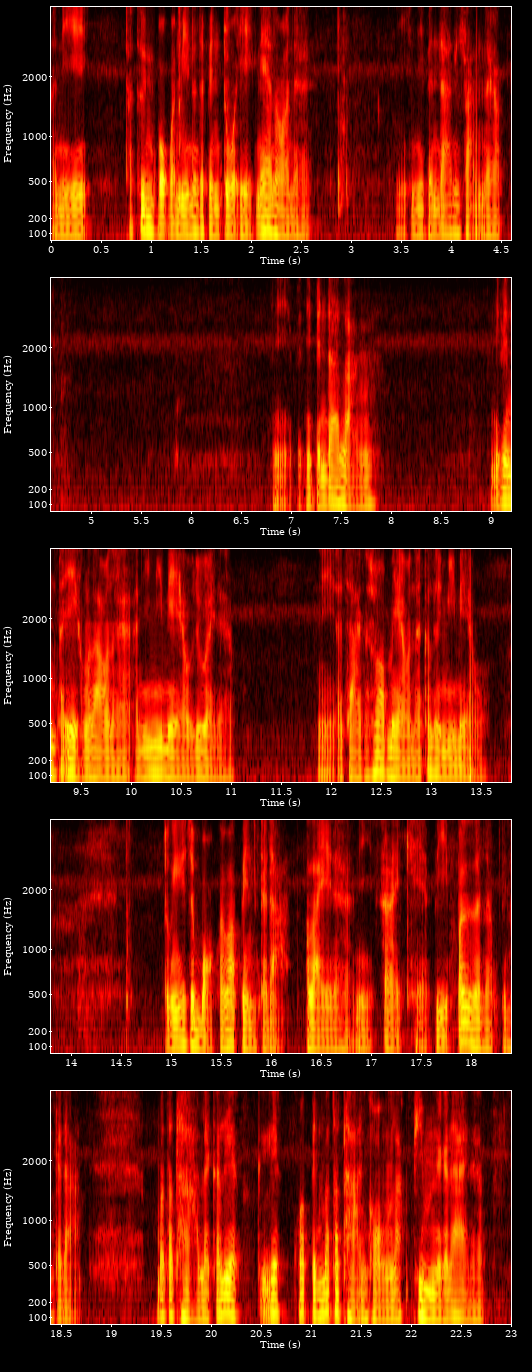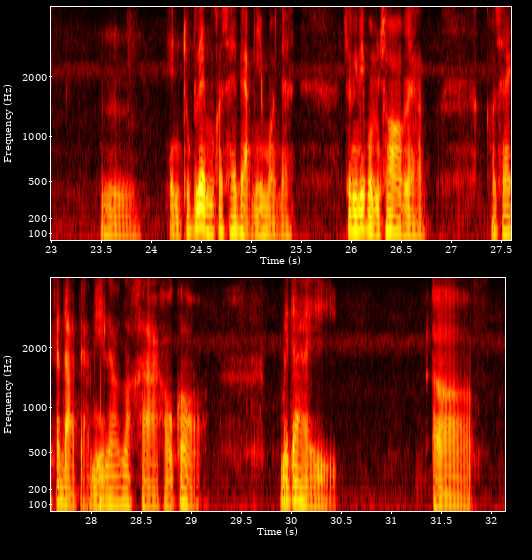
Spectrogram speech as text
อันนี้ถ้าขึ้นปกแบบนี้น่าจะเป็นตัวเอกแน่นอนนะฮะนี่นนี้เป็นด้านสันนะครับนี่อันนี้เป็นด้านหลังนนี้เป็นพระเอกของเรานะฮะอันนี้มีแมวด้วยนะครับนี่อาจารย์ก็ชอบแมวนะก็เลยมีแมว ตรงนี้ก็จะบอกไว้ว่าเป็นกระดาษอะไรนะฮะนี่ไอแคปีเปอร์นะครับเป็นกระดาษมาตรฐานแล้วก็เรียกเรียกว่าเป็นมาตรฐานของลักพิมพ์เลยก็ได้นะครับอืมเห็นทุกเล่มก็ใช้แบบนี้หมดนะซึ่งอันนี่ผมชอบนะครับเขาใช้กระดาษแบบนี้แล้วราคาเขาก็ไม่ได้เอ่อ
